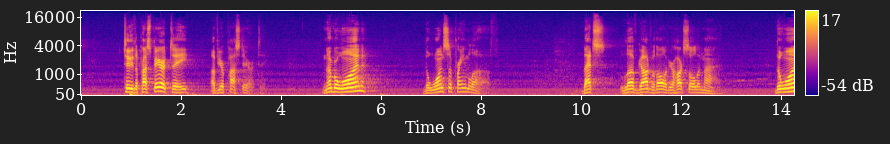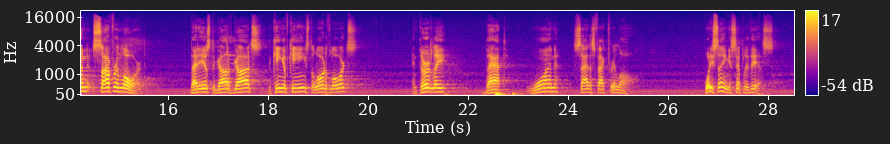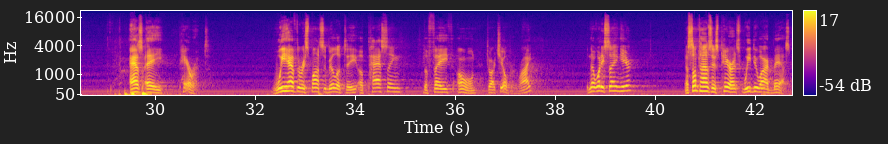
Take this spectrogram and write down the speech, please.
to the prosperity of your posterity. Number one, the one supreme love. That's love God with all of your heart, soul, and mind the one sovereign Lord. That is, the God of gods, the King of kings, the Lord of lords. And thirdly, that one satisfactory law. What he's saying is simply this as a parent, we have the responsibility of passing the faith on to our children, right? Isn't that what he's saying here? Now, sometimes as parents, we do our best.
